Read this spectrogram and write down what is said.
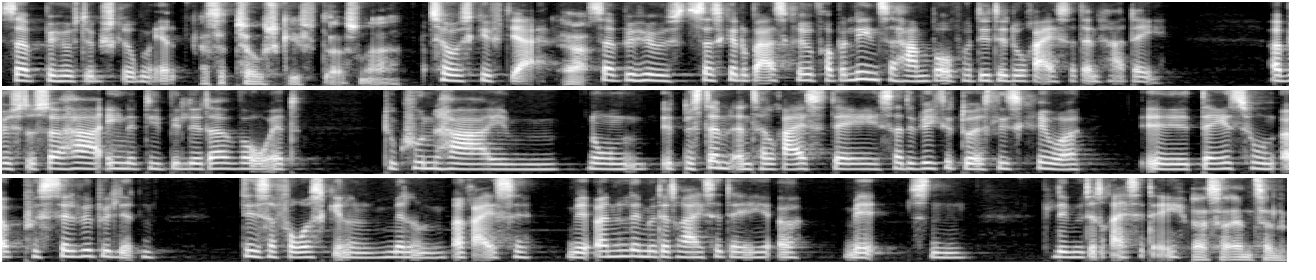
så behøver du ikke skrive dem ind Altså togskift og sådan noget. togskift, ja. Ja. Så, behøves, så skal du bare skrive fra Berlin til Hamburg, for det er det, du rejser den her dag. Og hvis du så har en af de billetter, hvor at du kun har øhm, nogle, et bestemt antal rejsedage, så er det vigtigt, at du også lige skriver øh, datoen op på selve billetten. Det er så forskellen mellem at rejse med unlimited rejsedage og med sådan limited rejsedage. Altså antal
